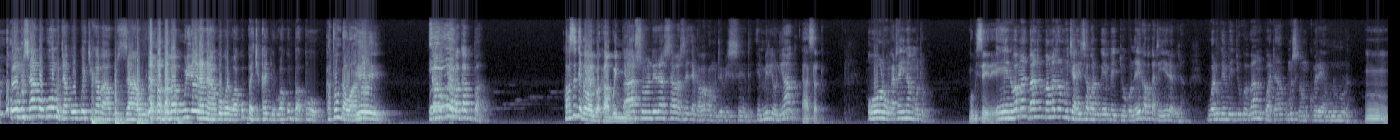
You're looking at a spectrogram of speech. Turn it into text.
Omusango gw'omutaka ogw'ekika baaguzaawo ne baguwulira era nagobwa lwakubba kikajjo lwakubba gowa katonda wange. Eh. nga makula bagabba. Abasajja nga bali bakambwe ennyo basondera ssaabasajja kabaka mutebi sente emiliyoni aga asatu. Olwo nga talina mmotoka mu biseera eno ba- bamaze omukyayisa walugembe ejjuuko naye kabaka teyerabira walugembe ejjuuko bamukwata kumusiba mukomera yamununula Mm.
